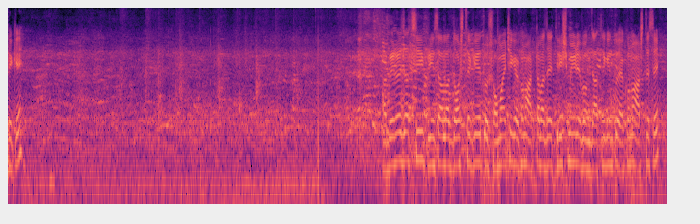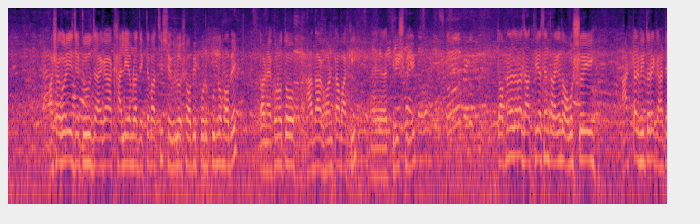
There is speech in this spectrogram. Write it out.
থেকে। আর বের হয়ে যাচ্ছি প্রিন্স আওলাদ দশ থেকে, তো সময় ঠিক এখনও আটটা বাজে তিরিশ মিনিট এবং যাত্রী কিন্তু এখনও আসতেছে। আশা করি যেটু জায়গা খালি আমরা দেখতে পাচ্ছি, সেগুলো সবই পরিপূর্ণ হবে, কারণ এখনও তো আধা ঘণ্টা বাকি তিরিশ মিনিট। তো আপনারা যারা যাত্রী আছেন, তারা কিন্তু অবশ্যই আটটার ভিতরে ঘাটে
